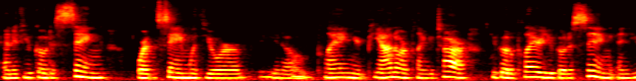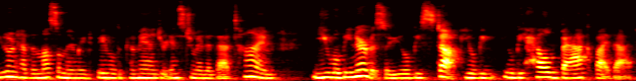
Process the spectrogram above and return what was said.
and if you go to sing or the same with your you know playing your piano or playing guitar. You go to play or you go to sing and you don't have the muscle memory to be able to command your instrument at that time you will be nervous. Or you'll be stuck. You'll be you'll be held back by that.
